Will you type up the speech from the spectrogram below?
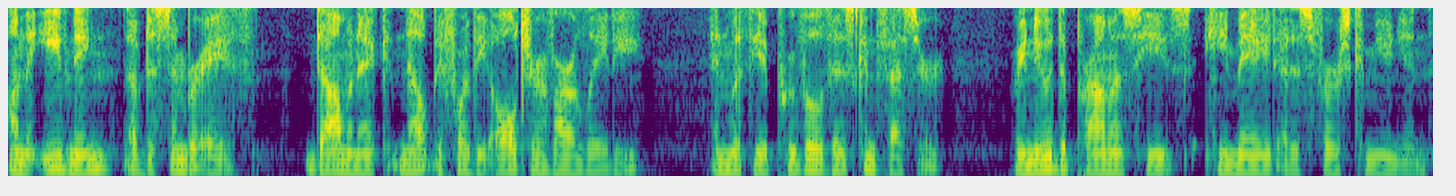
On the evening of December 8th, Dominic knelt before the altar of Our Lady, and with the approval of his confessor, renewed the promise he's, he made at his first communion,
